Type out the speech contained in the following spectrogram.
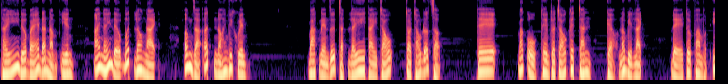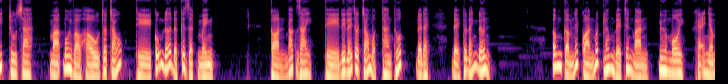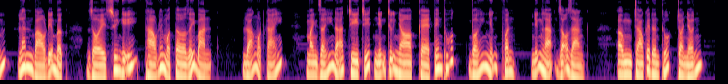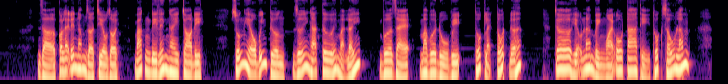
Thấy đứa bé đã nằm yên, ai nấy đều bớt lo ngại. Ông già ất nói với khuyên. Bác nên giữ chặt lấy tay cháu, cho cháu đỡ sợ. Thế bác ủ thêm cho cháu kết chăn, kẻo nó bị lạnh. Để tôi pha một ít chu sa, mà bôi vào hầu cho cháu, thì cũng đỡ được cái giật mình. Còn bác dai thì đi lấy cho cháu một thang thuốc. Đây đây, để tôi đánh đơn. Ông cầm lấy quản mứt lông để trên bàn, đưa môi, khẽ nhấm, lăn vào đĩa mực, rồi suy nghĩ thảo lên một tờ giấy bàn. Loáng một cái, mảnh giấy đã chi chít những chữ nho kẻ tên thuốc với những phân, những lạng rõ ràng. Ông trao cái đơn thuốc cho nhớn. Giờ có lẽ đến 5 giờ chiều rồi, bác đi lấy ngay cho đi. Xuống hiệu Vĩnh Tường dưới ngã tư ấy mà lấy. Vừa rẻ mà vừa đủ vị, thuốc lại tốt nữa chơ hiệu Nam Bình ngoài ô ta thì thuốc xấu lắm.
